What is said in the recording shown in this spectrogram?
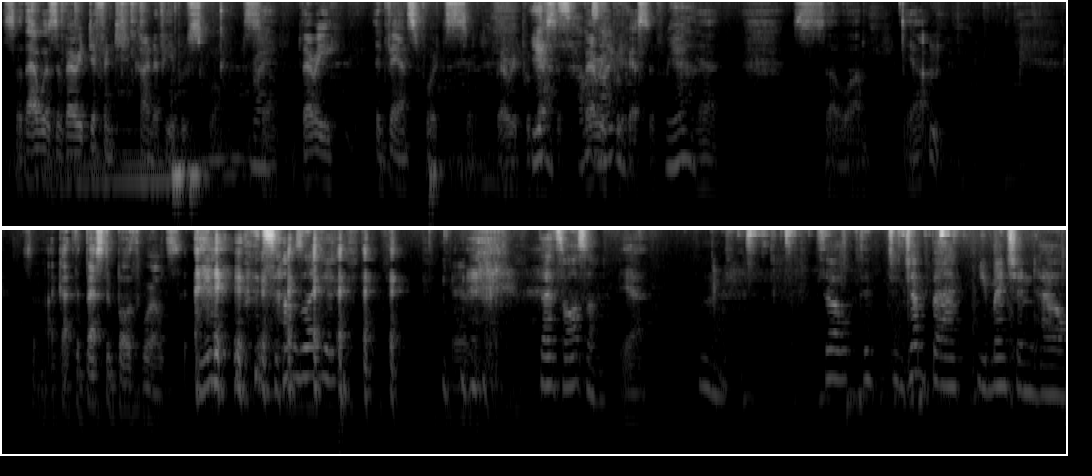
So that was a very different kind of Hebrew school. So Right. very advanced for its uh, very progressive, sounds very like it. progressive. Yeah. Yeah. So um, yeah. So I got the best of both worlds. Yeah. It sounds like it. Yeah. That's awesome. yeah. So to, to jump back, you mentioned how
